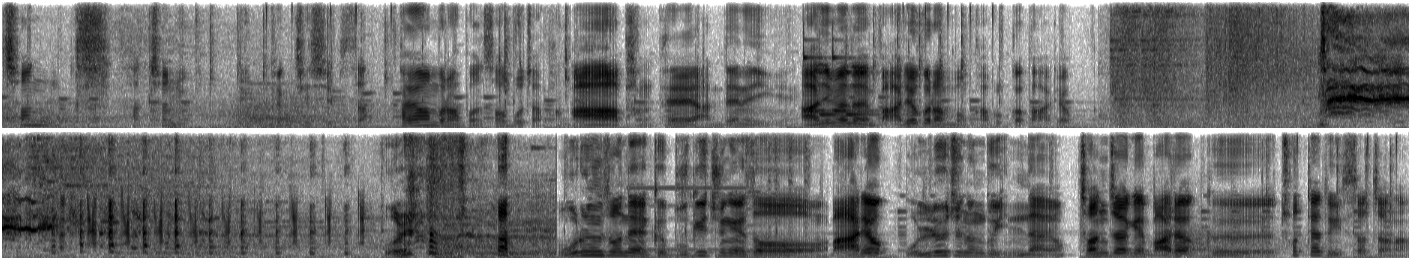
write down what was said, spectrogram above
4000 4674? 화염을 한번 써보자 방... 아 방패 안되네 이게 아니면은 마력을 한번 가볼까 마력? 올랐어 오른손에 그 무기 중에서 마력 올려주는 거 있나요? 전작에 마력 그 촛대도 있었잖아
